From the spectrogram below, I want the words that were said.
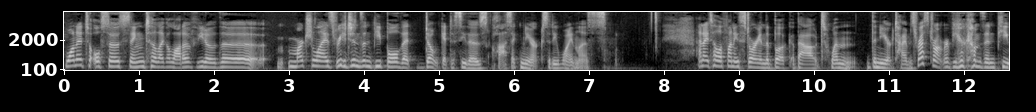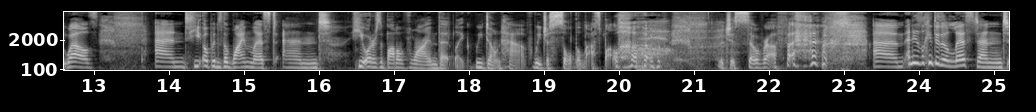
wanted to also sing to like a lot of you know the marginalized regions and people that don't get to see those classic New York City wine lists. And I tell a funny story in the book about when the New York Times restaurant reviewer comes in, Pete Wells, and he opens the wine list and he orders a bottle of wine that like we don't have. We just sold the last bottle of. Which is so rough. um, and he's looking through the list, and,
